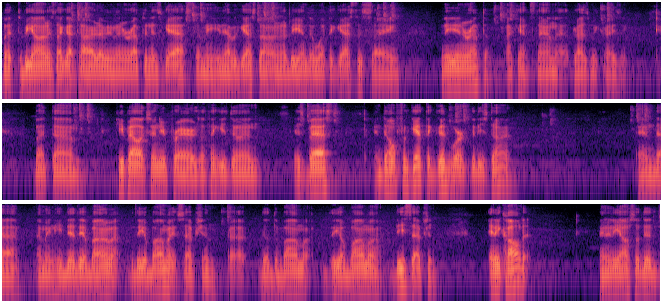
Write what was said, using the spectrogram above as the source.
But to be honest, I got tired of him interrupting his guest. I mean, he'd have a guest on, and I'd be into what the guest is saying, and he'd interrupt him. I can't stand that. It drives me crazy. But um, keep Alex in your prayers. I think he's doing his best. And don't forget the good work that he's done. And uh, I mean, he did the Obama the Obama exception, uh, the, the Obama the Obama deception, and he called it. And then he also did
